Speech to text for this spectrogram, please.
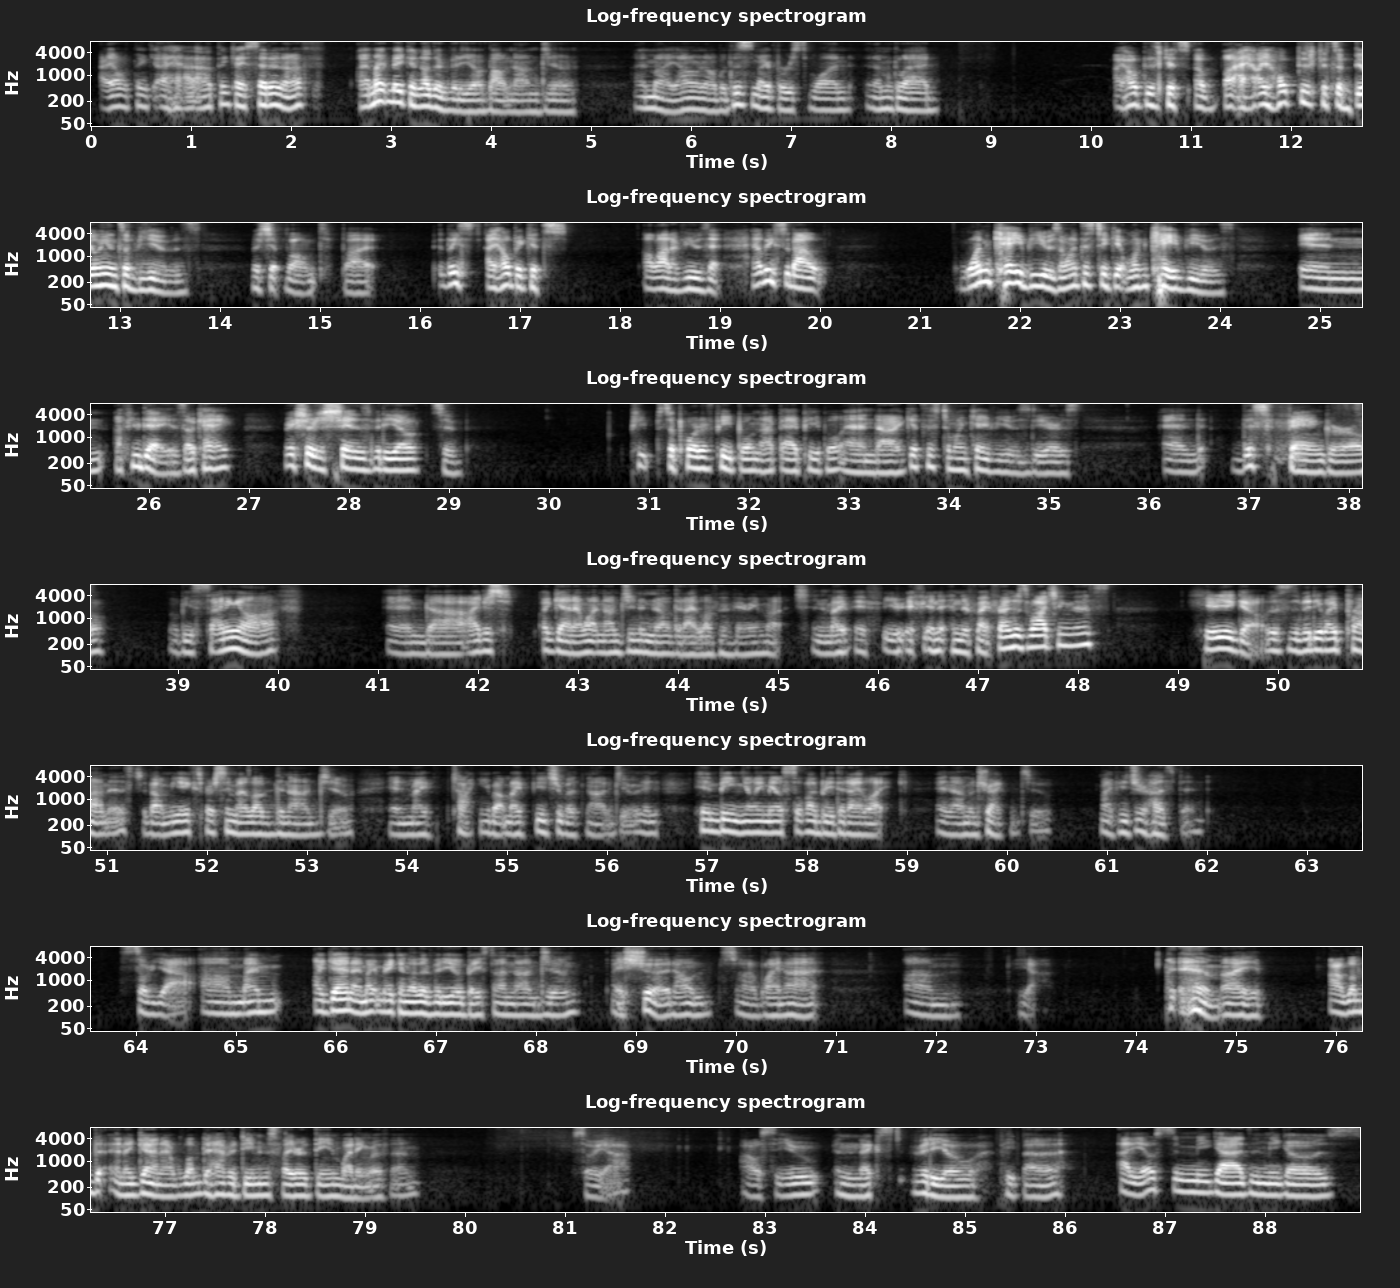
I don't think I ha- I think I said enough. I might make another video about Namjoon. I might. I don't know, but this is my first one, and I'm glad. I hope this gets a. I, I hope this gets a billions of views, which it won't, but at least I hope it gets a lot of views. At at least about 1k views. I want this to get 1k views in a few days, okay? Make sure to share this video to pe- supportive people, not bad people, and uh, get this to 1k views, dears. And this fangirl will be signing off. And uh, I just, again, I want Namjoon to know that I love him very much. And my if you if and, and if my friend is watching this, here you go. This is a video I promised about me expressing my love to Namjoon and my talking about my future with Namjoon and him being the only male celebrity that I like and I'm attracted to, my future husband. So yeah, um, I'm again. I might make another video based on Namjoon. I should. I don't. Uh, why not? Um, yeah. I I love to, and again, I would love to have a Demon Slayer themed wedding with them. So yeah, I'll see you in the next video, people. Adios, amigas, amigos.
